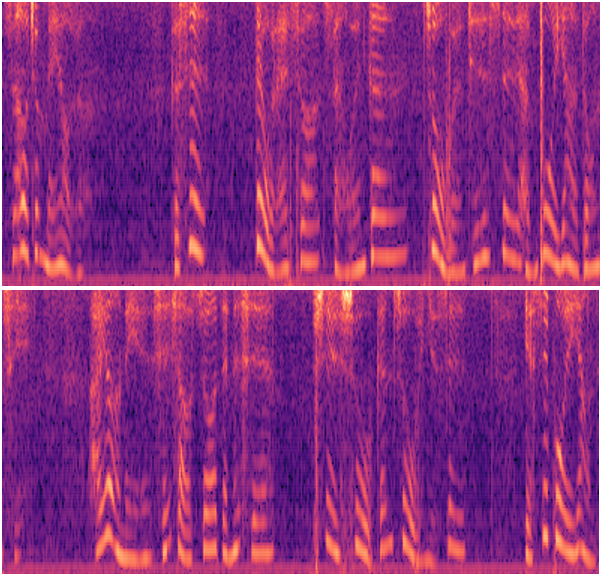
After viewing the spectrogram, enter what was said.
之后就没有了。可是对我来说，散文跟作文其实是很不一样的东西。还有你写小说的那些叙述跟作文也是，也是不一样的。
